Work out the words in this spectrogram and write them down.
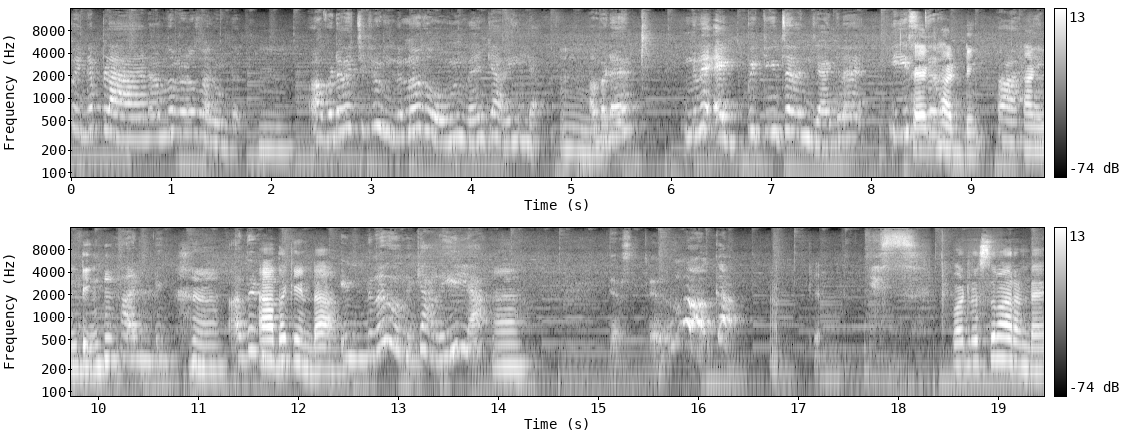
പിന്നെ പ്ലാൻ എന്നുള്ള സ്ഥലമുണ്ട്. അവിടെ വെച്ചിട്ട് ഉണ്ടെന്ന് തോന്നുന്നു എനിക്കറിയില്ല. അവിടെ ഇങ്ങനെ എഗ് പിക്കിംഗ് ചലഞ്ച് അങ്ങനെ അതൊക്കെ ഉണ്ടാ? ഉണ്ടെന്ന് തോന്നുന്നു എനിക്കറിയില്ല. ജസ്റ്റ് നോക്കാം. അപ്പൊ ഡ്രസ്സ് മാറണ്ടേ?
